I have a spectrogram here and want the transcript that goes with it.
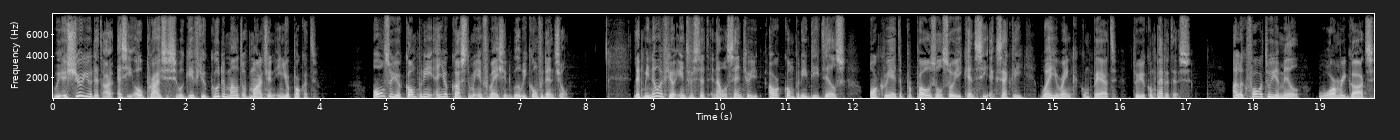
We assure you that our SEO prices will give you good amount of margin in your pocket. Also your company and your customer information will be confidential. Let me know if you're interested and I will send you our company details or create a proposal so you can see exactly where you rank compared to your competitors. I look forward to your mail. Warm regards,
